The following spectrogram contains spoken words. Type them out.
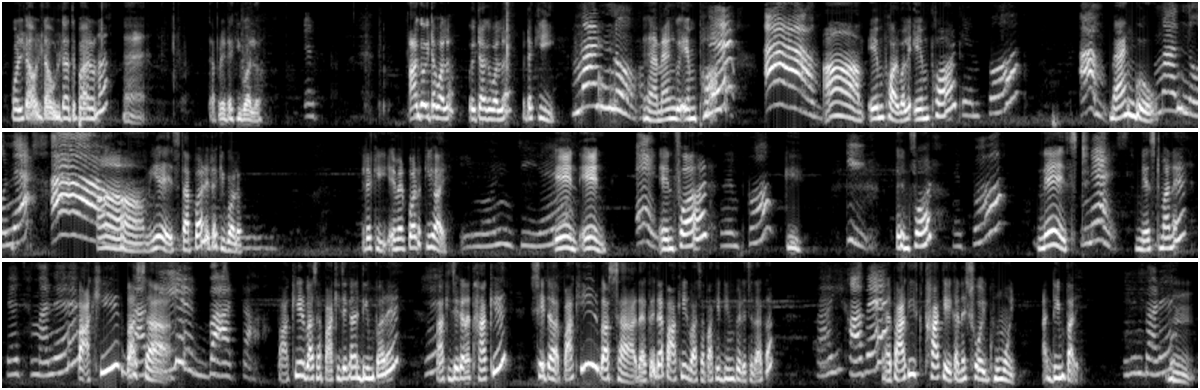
উল্টা উল্টা উল্টাতে পারো না? হ্যাঁ। তারপরে এটা কি বলো? আগে ওইটা বলো। ওইটা আগে বলো। এটা কি? হ্যাঁ ম্যাঙ্গো এম ফর আম। এম ফর বলে এম ফর ম্যাঙ্গো আম। ইয়েস তারপর এটা কি বলো? এটা কি? এম এর পর কি হয়? এন এন এন ফর কি? N for nest next nest মানে? নেক্সট মানে পাখির বাসা। পাখির বাসা। পাখি যেখানে ডিম পারে পাখি যেখানে থাকে সেটা পাখির বাসা। দেখো এটা পাখির বাসা। পাখি ডিম পেরেছে দেখো। পাখি পাখি থাকে এখানে শোয় ঘুমোয় আর ডিম পারে হুম।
